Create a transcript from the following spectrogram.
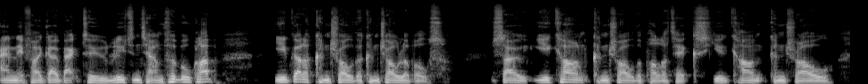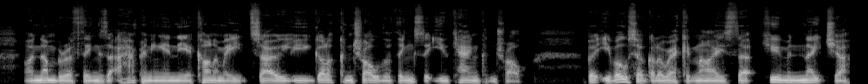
And if I go back to Luton Town Football Club, you've got to control the controllables. So you can't control the politics, you can't control a number of things that are happening in the economy. So you've got to control the things that you can control. But you've also got to recognize that human nature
